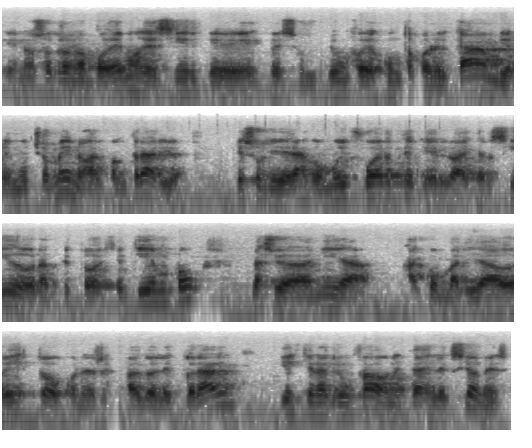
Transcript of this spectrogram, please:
Eh, nosotros no podemos decir que esto es un triunfo de Juntos por el Cambio, ni mucho menos, al contrario. Es un liderazgo muy fuerte que él lo ha ejercido durante todo este tiempo. La ciudadanía ha convalidado esto con el respaldo electoral y es quien ha triunfado en estas elecciones.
